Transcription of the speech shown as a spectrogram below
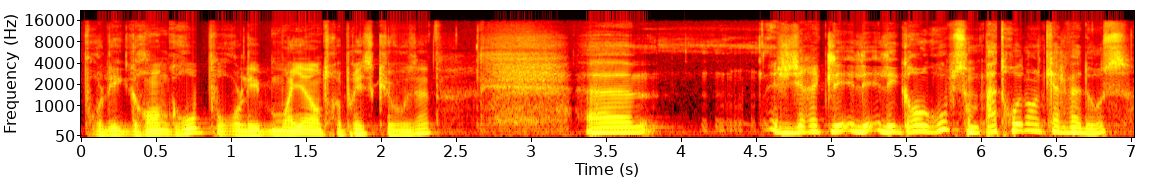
pour les grands groupes, pour les moyennes entreprises que vous êtes? Euh, je dirais que les, les- les grands groupes sont pas trop dans le Calvados.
